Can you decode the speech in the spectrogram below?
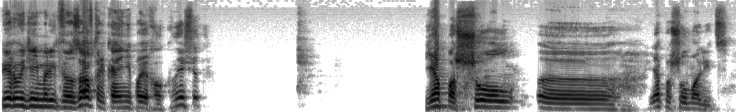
Первый день молитвенного завтрака я не поехал в Кнессет. Я пошел, э, я пошел молиться.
